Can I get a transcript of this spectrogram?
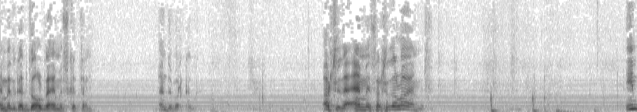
אמץ גדול ואמץ קטן. אין דבר כזה. או שזה אמץ או שזה לא אמץ. אם.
